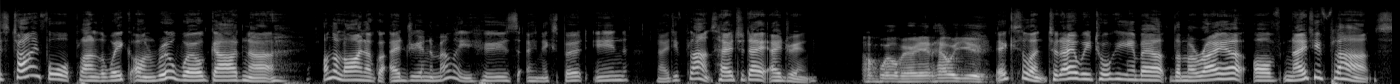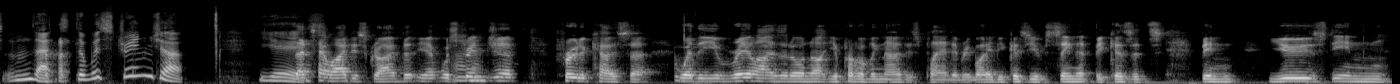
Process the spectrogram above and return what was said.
It's time for Plant of the Week on Real World Gardener. On the line, I've got Adrian Amelli, who's an expert in native plants. How today, Adrian? I'm well, Marianne. How are you? Excellent. Today we're talking about the Murraya of native plants, and that's the Westringia. Yes. That's how I described it. Yeah, Westringia uh-huh. fruticosa. Whether you realise it or not, you probably know this plant, everybody, because you've seen it, because it's been used in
